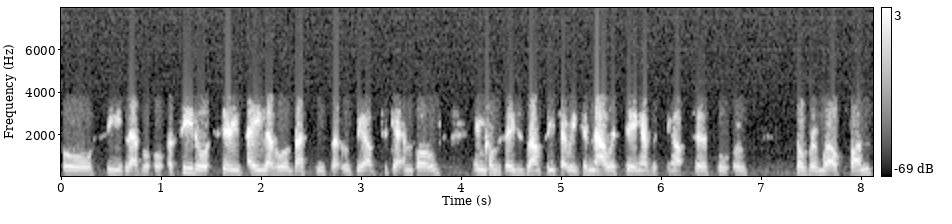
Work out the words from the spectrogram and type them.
or seed level, or seed or Series A level investors that would be able to get involved in conversations around Food Tech Week. And now we're seeing everything up to sort of sovereign wealth fund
